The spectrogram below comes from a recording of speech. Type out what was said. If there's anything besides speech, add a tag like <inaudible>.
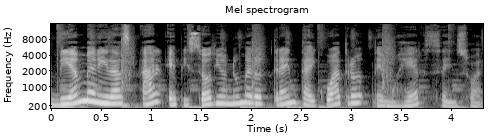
Bienvenidas al episodio número 34 de Mujer Sensual.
